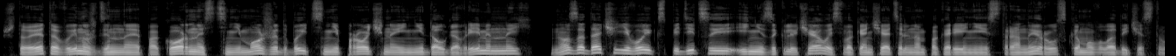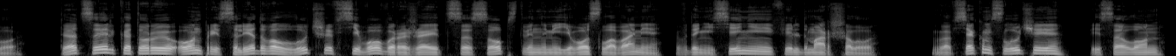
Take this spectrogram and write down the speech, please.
что эта вынужденная покорность не может быть ни прочной, ни долговременной, но задача его экспедиции и не заключалась в окончательном покорении страны русскому владычеству. Та цель, которую он преследовал, лучше всего выражается собственными его словами в донесении фельдмаршалу. «Во всяком случае», — писал он,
